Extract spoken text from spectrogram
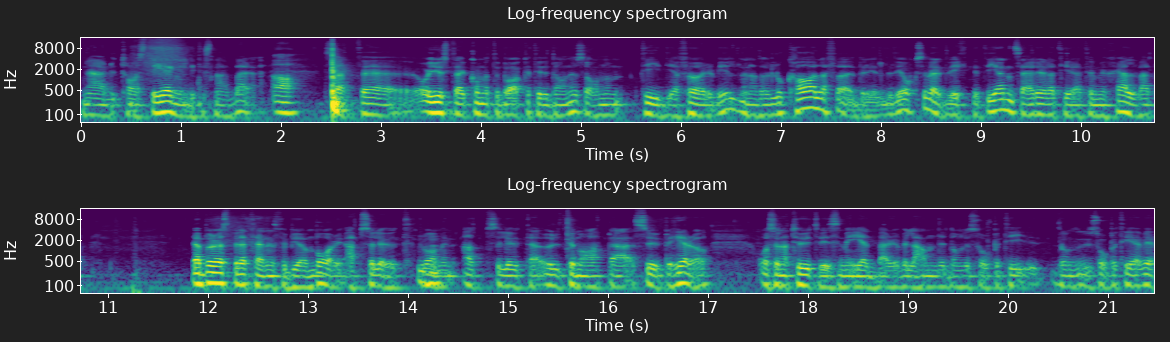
när du tar stegen lite snabbare. Ja. Så att, eh, och just det här, komma tillbaka till det Daniel sa om de tidiga förebilderna, de lokala förebilder. Det är också väldigt viktigt. Igen så här relaterat till mig själv att jag började spela tennis för Björn Borg, absolut. Det var Mhm. min absoluta ultimata superhero. Och så naturligtvis med Edberg och Welander, de du såg på, de du såg på TV.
